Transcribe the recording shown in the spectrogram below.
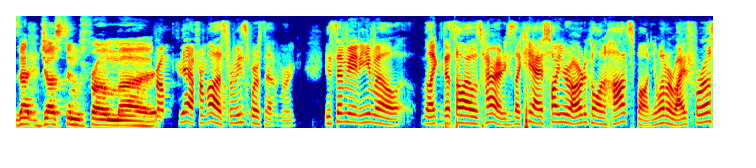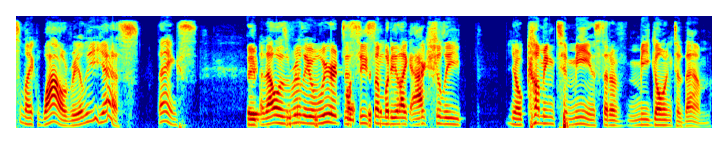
Is that Justin from? Uh... From yeah, from us, from Esports Network. He sent me an email like that's how I was hired. He's like, "Hey, I saw your article on Hotspawn. You want to write for us?" I'm like, "Wow, really? Yes, thanks." They, and that was really weird to see somebody like actually, you know, coming to me instead of me going to them.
